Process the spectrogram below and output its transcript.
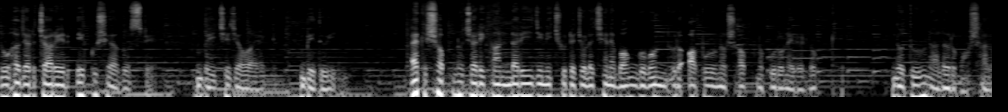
দু হাজার চারের একুশে আগস্টে বেঁচে যাওয়া এক বেদুইন। এক স্বপ্নচারী কাণ্ডারি যিনি ছুটে চলেছেন বঙ্গবন্ধুর অপূর্ণ স্বপ্ন পূরণের লক্ষ্যে, নতুন আলোর মশাল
